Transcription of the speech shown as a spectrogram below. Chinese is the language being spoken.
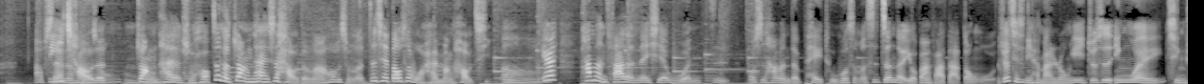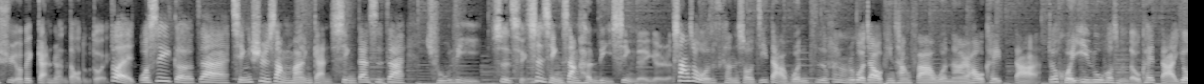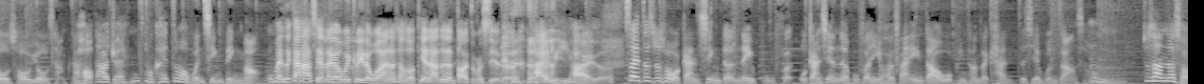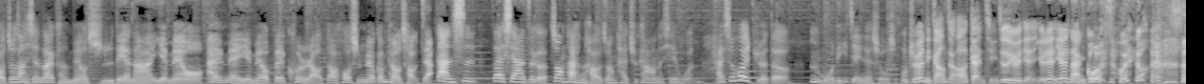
低潮的状态的时候，这个状态是好的吗？或者什么？这些都是我还蛮好奇的。嗯，因为他们发的那些文字。或是他们的配图或什么，是真的有办法打动我。我觉得其实你还蛮容易，就是因为情绪而被感染到，对不对？对，我是一个在情绪上蛮感性，但是在处理事情事情上很理性的一个人。像是我可能手机打文字，嗯，如果叫我平常发文啊，然后我可以打就回忆录或什么的，我可以打又臭又长，然后大家觉得你怎么可以这么文情并茂？我每次看他写那个 weekly 的文案，都想说天哪，这人到底怎么写的？太厉害了！所以这就是我感性的内部。部分，我感谢的那部分也会反映到我平常在看这些文章的时候，嗯，就算那时候，就算现在可能没有失恋啊，也没有暧昧，也没有被困扰到，或者是没有跟朋友吵架，但是在现在这个状态很好的状态去看到那些文，还是会觉得。嗯，我理解你在说什么。我觉得你刚刚讲到感情，就是有点、有点、有点难过的时候。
